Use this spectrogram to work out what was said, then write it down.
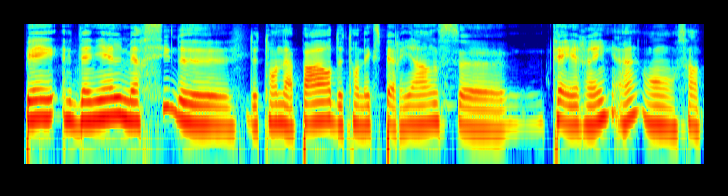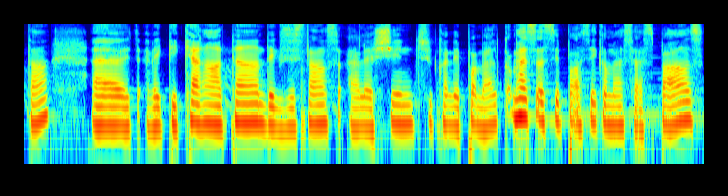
Bien, Daniel, merci de, de ton apport, de ton expérience euh, terrain, hein, on s'entend. Euh, avec tes 40 ans d'existence à la Chine, tu connais pas mal comment ça s'est passé, comment ça se passe.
